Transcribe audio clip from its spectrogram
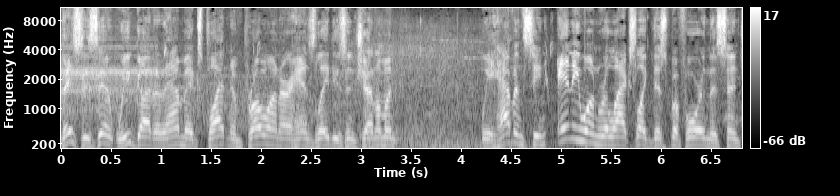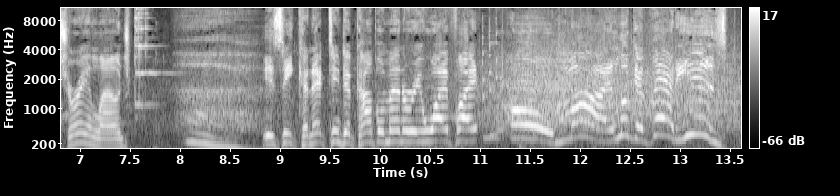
This is it. We've got an Amex Platinum Pro on our hands, ladies and gentlemen. We haven't seen anyone relax like this before in the Centurion Lounge. Is he connecting to complimentary Wi Fi? Oh my, look at that, he is!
